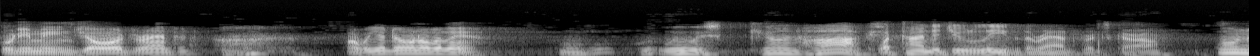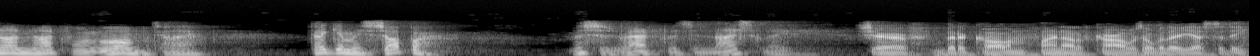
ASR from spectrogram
Who do you mean, George Radford? Huh? What were you doing over there? We we was killing hogs. What time did you leave the Radfords, Carl? Oh, not, not for a long time. They give me supper. Mrs. Radford's a nice lady. Sheriff, you better call him. Find out if Carl was over there yesterday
